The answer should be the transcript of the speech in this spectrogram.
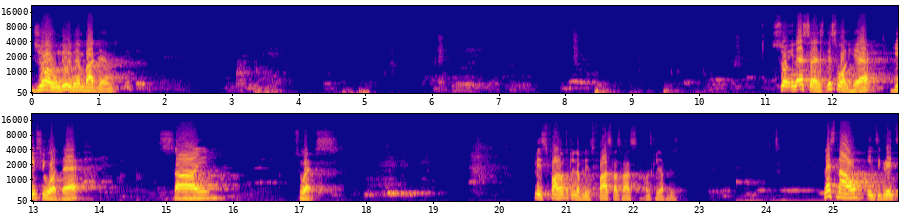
Joy, will you remember them? So in essence, this one here gives you what there? Sine 2x. Please, fast, I want to clean up, please. Fast, fast, fast. I want to clean up, please. Let's now integrate.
